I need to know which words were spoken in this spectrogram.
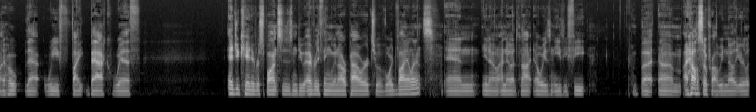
I hope that we fight back with educated responses and do everything in our power to avoid violence. And you know, I know it's not always an easy feat, but um, I also probably know that you're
